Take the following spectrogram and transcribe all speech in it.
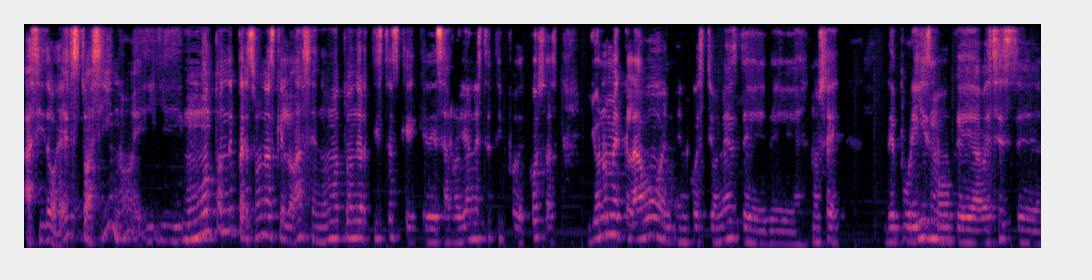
ha sido esto, así, ¿no? Y, un montón de personas que lo hacen, un montón de artistas que, desarrollan este tipo de cosas. Yo no me clavo en, cuestiones de, no sé, de purismo que a veces eh,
